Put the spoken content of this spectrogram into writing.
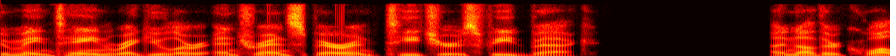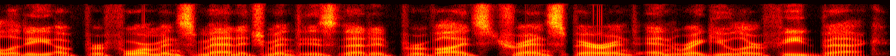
To maintain regular and transparent teachers' feedback. Another quality of performance management is that it provides transparent and regular feedback.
